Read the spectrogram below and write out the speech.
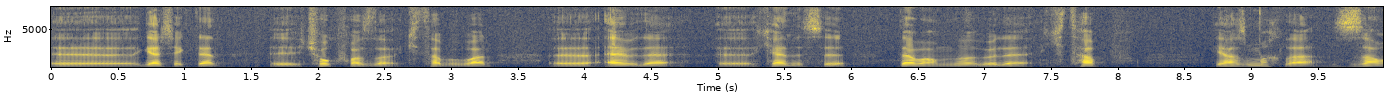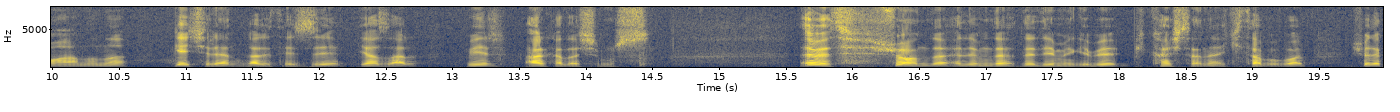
E, gerçekten e, çok fazla kitabı var. E, evde e, kendisi devamlı böyle kitap yazmakla zamanını geçiren gazeteci, yazar bir arkadaşımız. Evet, şu anda elimde dediğim gibi birkaç tane kitabı var. Şöyle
